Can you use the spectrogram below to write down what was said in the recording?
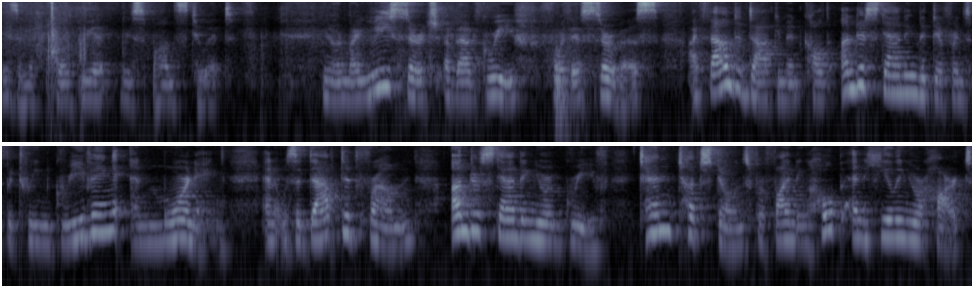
is an appropriate response to it. You know, in my research about grief for this service, I found a document called Understanding the Difference Between Grieving and Mourning, and it was adapted from Understanding Your Grief 10 Touchstones for Finding Hope and Healing Your Heart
